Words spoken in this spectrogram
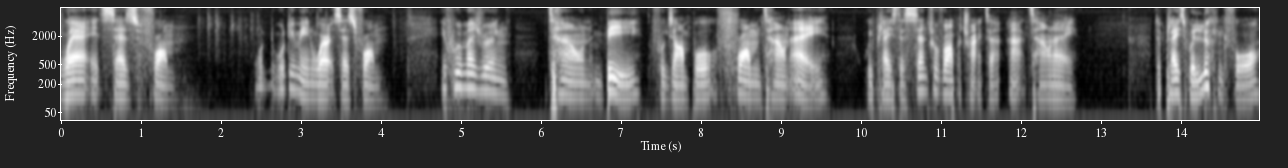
where it says from. What, what do you mean where it says from? If we're measuring town B, for example, from town A, we place the center of our protractor at town A. The place we're looking for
